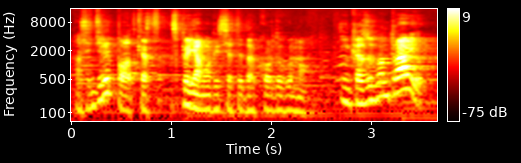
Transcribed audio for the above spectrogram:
a sentire il podcast, speriamo che siate d'accordo con noi. In caso contrario,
